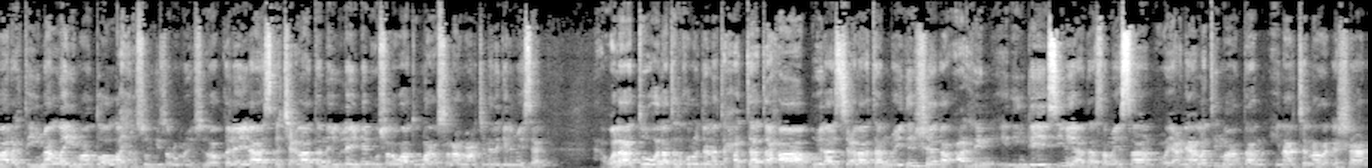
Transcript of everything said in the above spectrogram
maaragtay iimaan la yimaado allahi rasuulkiisa rumeeyo. Sidoo kale ilaa iska jeclaatan ayuu leeyay nabigu salawaatu ullahi wasalaamu caley jannada geli maysaan walaa tadkhulu janata xataa taxaabu ilaa isjeclaataan ma idin sheega arrin idin geyaysiinaya haddaad samaysaan oo yacni aad la timaadaan inaad jannada gashaan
